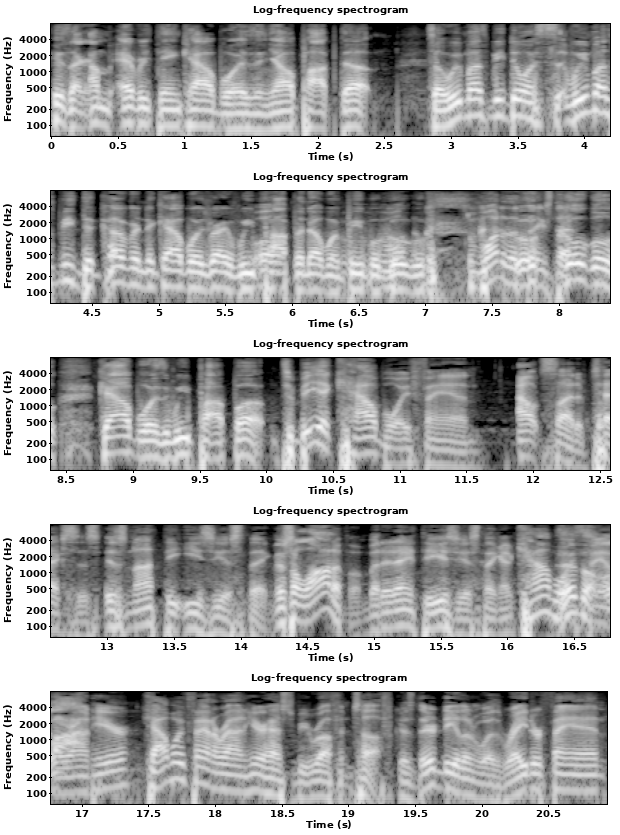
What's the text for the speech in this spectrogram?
He was like, I'm everything Cowboys, and y'all popped up. So we must be doing, we must be covering the Cowboys right. We popping up when people Google. one of the things that- Google Cowboys and we pop up. to be a Cowboy fan outside of Texas is not the easiest thing. There's a lot of them, but it ain't the easiest thing. And Cowboy There's fan around here, Cowboy fan around here has to be rough and tough because they're dealing with Raider fan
